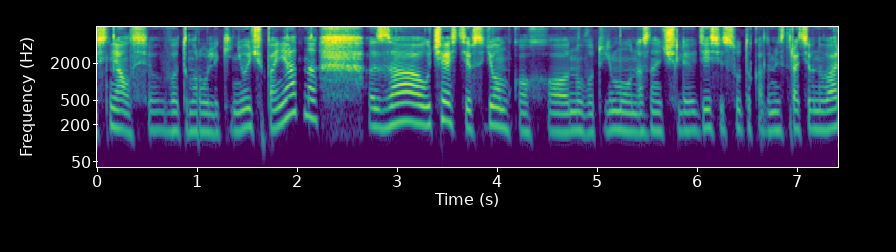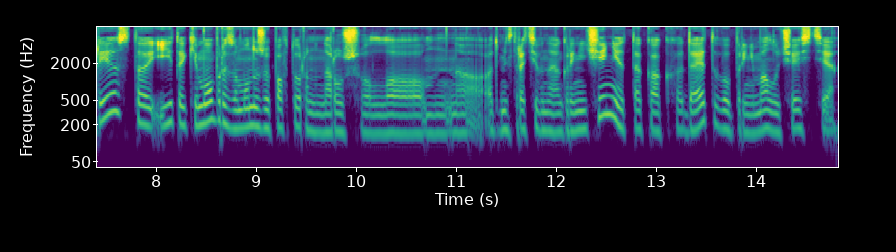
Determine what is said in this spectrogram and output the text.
снялся в этом ролике, не очень понятно. За участие в съемках, ну, вот ему назначили 10 суток административного ареста, и таким образом он уже повторно нарушил административное ограничение, так как до этого принимал участие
